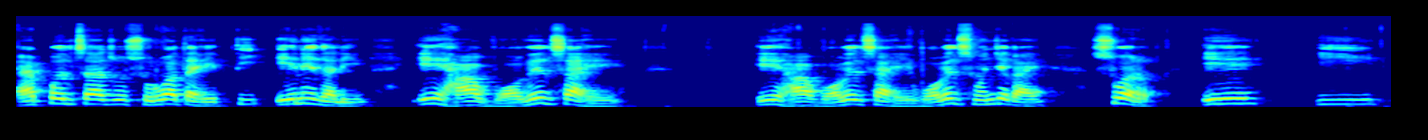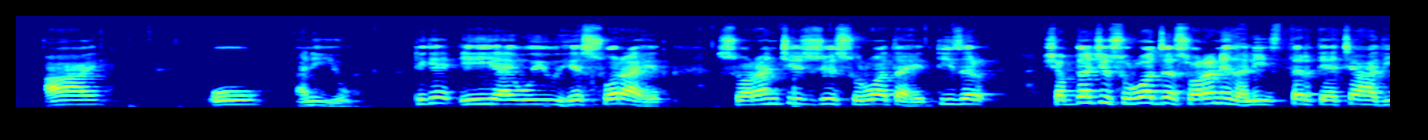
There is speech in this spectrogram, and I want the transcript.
ॲपलचा जो सुरुवात आहे ती एने झाली. ए हा वॉवेल्स आहे. ए हा वॉवेल्स आहे. वॉवेल्स म्हणजे काय? स्वर. ए ई आय ओ आणि यू ठीक आहे? ए आय ओ यू हे स्वर आहेत. स्वरांची जी सुरुवात आहे ती जर शब्दाची सुरुवात जर स्वराने झाली तर त्याच्या आधी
